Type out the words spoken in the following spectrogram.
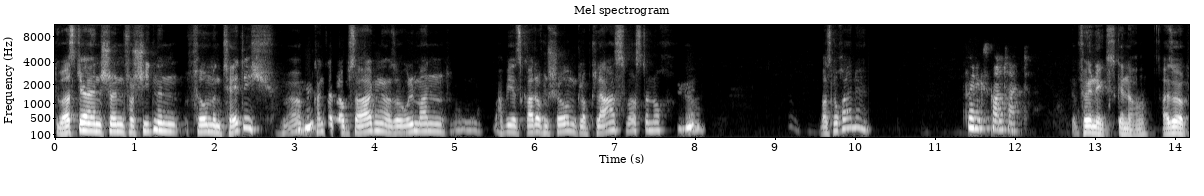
Du warst ja in schon verschiedenen Firmen tätig, ja, mhm. kannst du, glaube ich, sagen. Also Ullmann habe ich jetzt gerade auf dem Schirm, ich glaube, Klaas warst du noch. Mhm. Ja. Was noch eine? Phoenix Contact. Phoenix, genau. Also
